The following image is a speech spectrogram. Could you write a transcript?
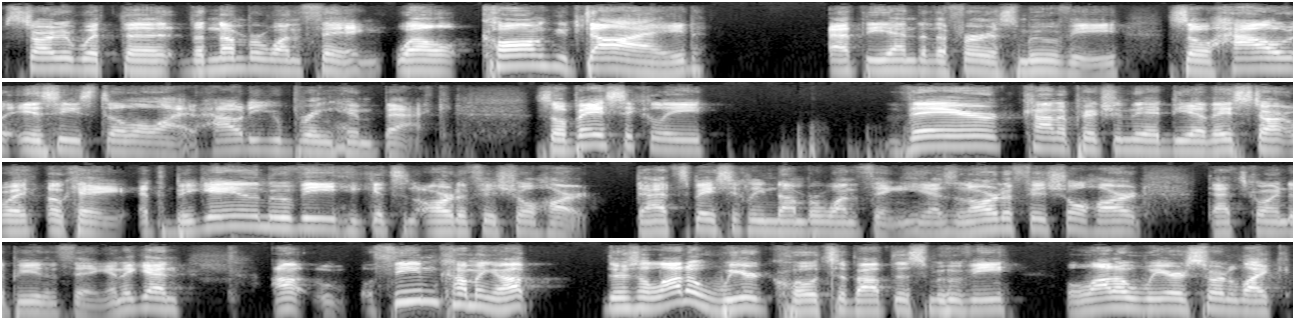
started with the the number one thing. Well, Kong died at the end of the first movie. So how is he still alive? How do you bring him back? So basically, they're kind of pitching the idea. They start with, okay, at the beginning of the movie, he gets an artificial heart. That's basically number one thing. He has an artificial heart. That's going to be the thing. And again, uh, theme coming up. There's a lot of weird quotes about this movie. A lot of weird sort of like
